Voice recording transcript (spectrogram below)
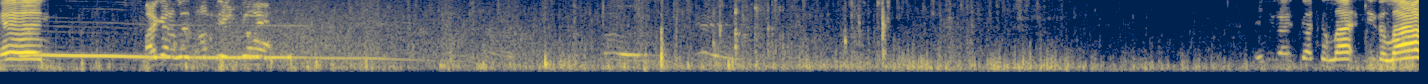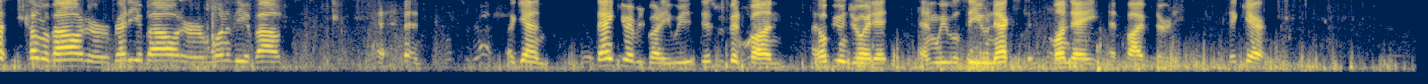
And I gotta let the thing go. And you guys got to la- see the last come about or ready about or one of the abouts. And again, thank you everybody. We this has been fun. I hope you enjoyed it, and we will see you next Monday at 5:30. Take care.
